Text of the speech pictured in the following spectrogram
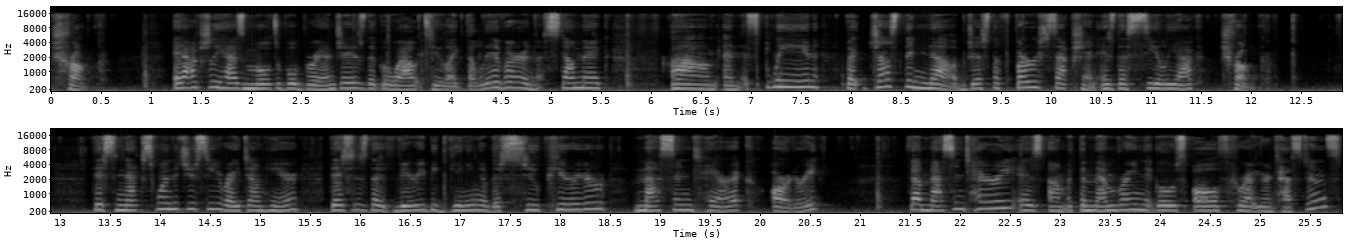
trunk. It actually has multiple branches that go out to like the liver and the stomach um, and the spleen, but just the nub, just the first section is the celiac trunk. This next one that you see right down here, this is the very beginning of the superior mesenteric artery. The mesentery is um, like the membrane that goes all throughout your intestines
